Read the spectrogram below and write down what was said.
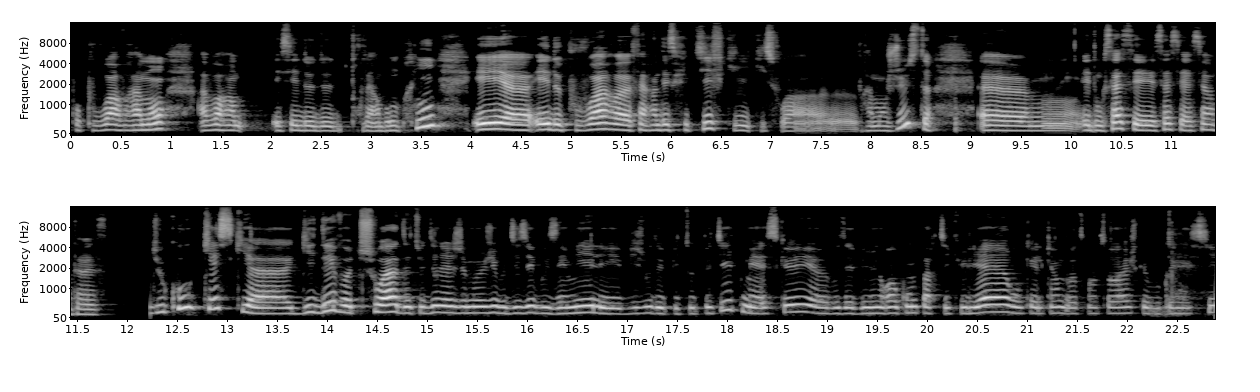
pour pouvoir vraiment avoir un, essayer de, trouver un bon prix et, euh, de pouvoir euh, faire un descriptif qui, soit euh, vraiment juste. et donc ça, c'est ça, c'est assez intéressant. Du coup, qu'est-ce qui a guidé votre choix d'étudier la gémologie Vous disiez que vous aimiez les bijoux depuis toute petite, mais est-ce que euh, vous avez eu une rencontre particulière ou quelqu'un de votre entourage que vous connaissiez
